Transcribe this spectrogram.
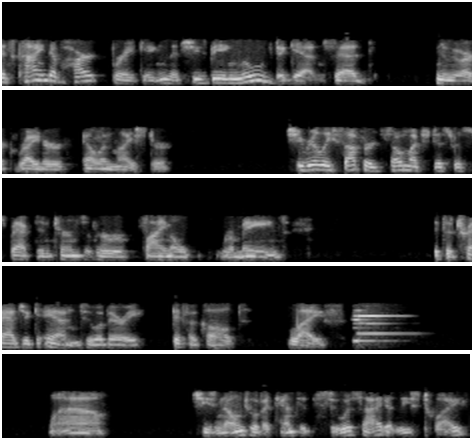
It's kind of heartbreaking that she's being moved again, said New York writer Ellen Meister. She really suffered so much disrespect in terms of her final remains. It's a tragic end to a very difficult life. Wow. She's known to have attempted suicide at least twice.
